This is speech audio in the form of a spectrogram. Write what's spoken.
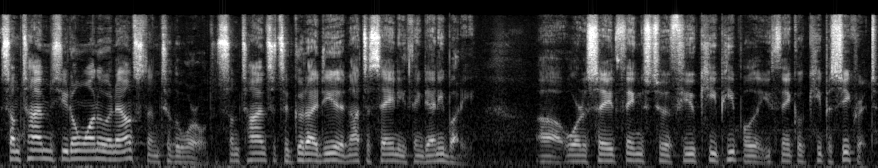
Sometimes you don't want to announce them to the world. Sometimes it's a good idea not to say anything to anybody uh, or to say things to a few key people that you think will keep a secret.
